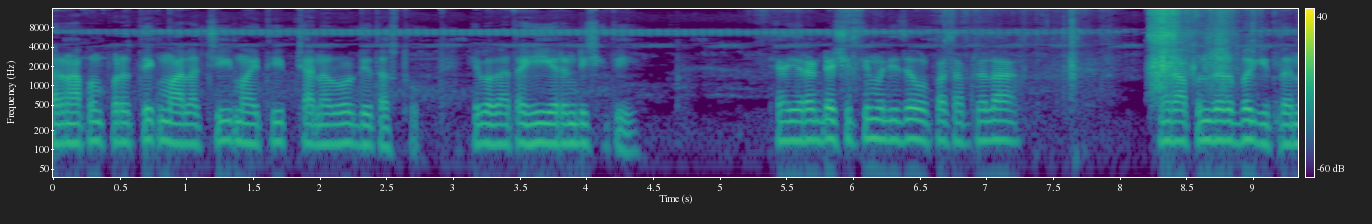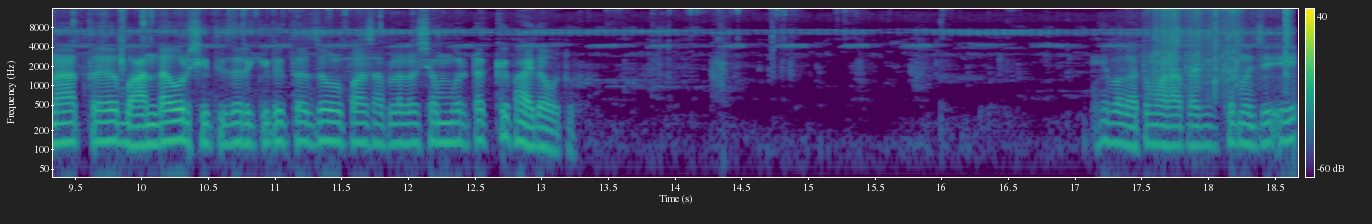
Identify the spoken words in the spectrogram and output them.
कारण आपण प्रत्येक मालाची माहिती चॅनलवर देत असतो. हे बघा आता ही एरंडी शेती या एरंड्या शेतीमध्ये जवळपास आपल्याला जर आपण जर बघितलं ना तर बांधावर शेती जर केली तर जवळपास आपल्याला शंभर टक्के फायदा होतो. हे बघा तुम्हाला आता तिथं म्हणजे हे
